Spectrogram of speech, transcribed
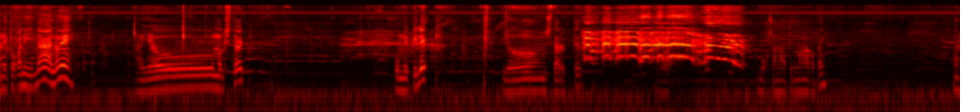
Problema nito kanina, ano eh. Ayaw mag-start. Pumipilit. Yung starter. Buksan natin mga kapring. Yan,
